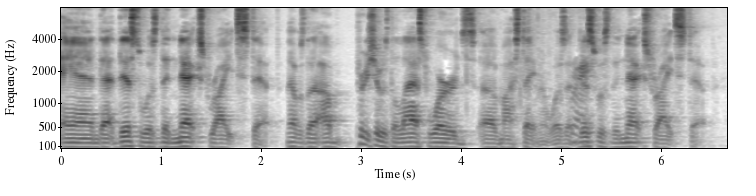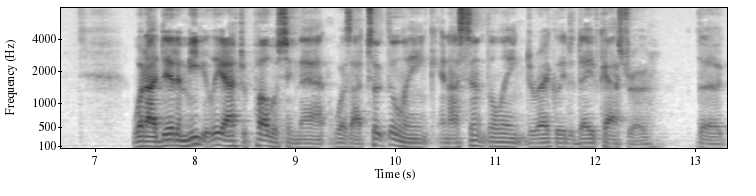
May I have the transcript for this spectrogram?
and that this was the next right step. That was the I'm pretty sure it was the last words of my statement was that this was the next right step. What I did immediately after publishing that was I took the link and I sent the link directly to Dave Castro, the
